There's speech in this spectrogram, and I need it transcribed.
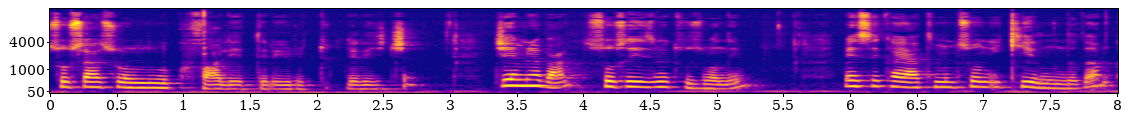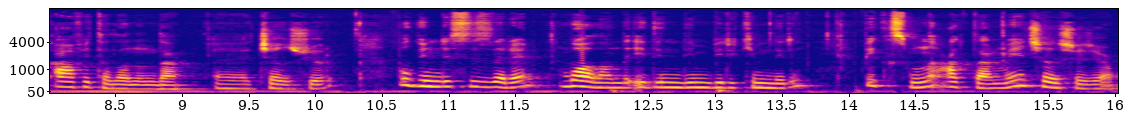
sosyal sorumluluk faaliyetleri yürüttükleri için. Cemre ben, sosyal hizmet uzmanıyım. Meslek hayatımın son iki yılında da afet alanında e, çalışıyorum. Bugün de sizlere bu alanda edindiğim birikimlerin bir kısmını aktarmaya çalışacağım.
